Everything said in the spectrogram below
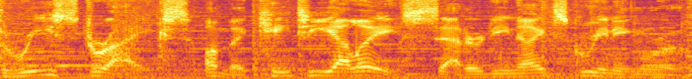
three strikes on the KTLA Saturday Night Screening Room.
